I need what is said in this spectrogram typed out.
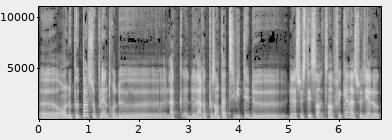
on ne peut pas se plaindre de la, de la représentativité de, de la société centrafricaine à ce dialogue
